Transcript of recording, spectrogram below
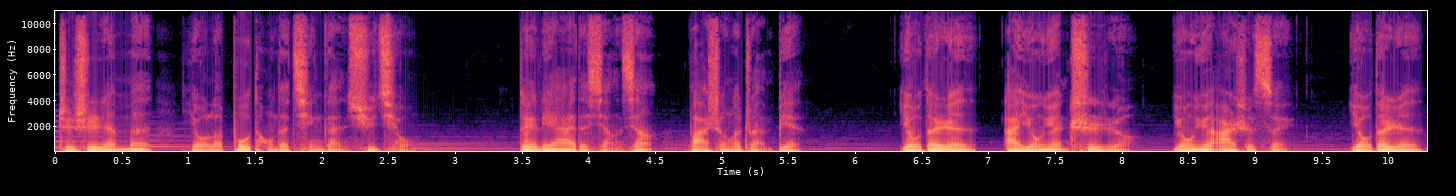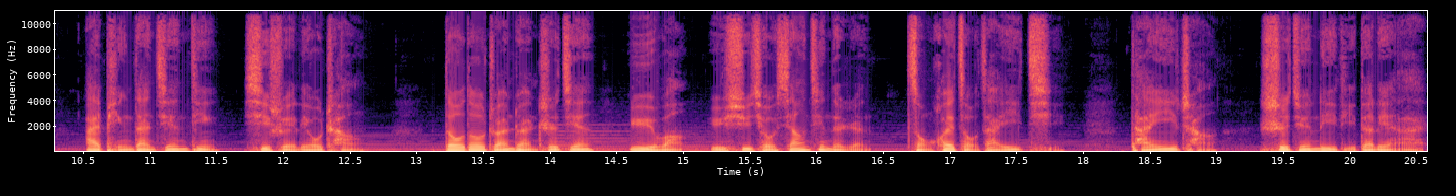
只是人们有了不同的情感需求，对恋爱的想象发生了转变。有的人爱永远炽热，永远二十岁；有的人爱平淡坚定，细水流长。兜兜转转之间，欲望与需求相近的人总会走在一起，谈一场势均力敌的恋爱。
